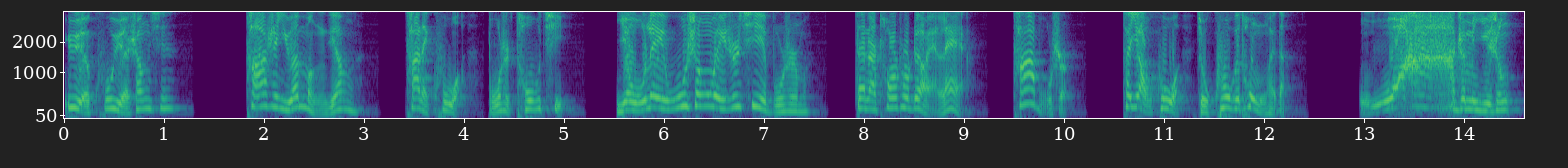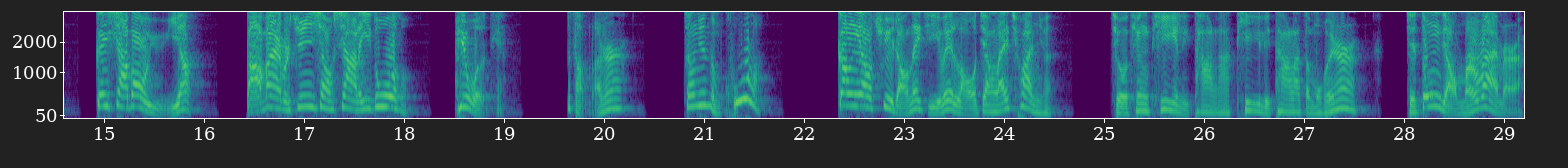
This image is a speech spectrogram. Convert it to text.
越哭越伤心。他是一员猛将啊，他那哭啊不是偷气，有泪无声谓之泣，不是吗？在那偷偷掉眼泪啊。他不是，他要哭啊就哭个痛快的，哇这么一声，跟下暴雨一样，把外边军校吓了一哆嗦。哎呦我的天，这怎么了？这是将军怎么哭了？刚要去找那几位老将来劝劝，就听踢里踏啦，踢里踏啦，怎么回事？这东角门外面啊，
